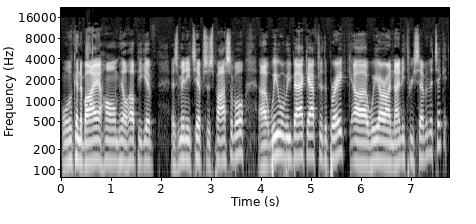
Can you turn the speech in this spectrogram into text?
looking to buy a home. He'll help you give as many tips as possible. Uh, we will be back after the break. Uh, we are on 93.7 The Ticket.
